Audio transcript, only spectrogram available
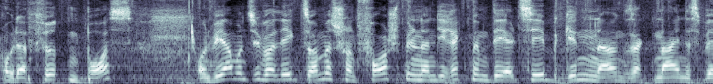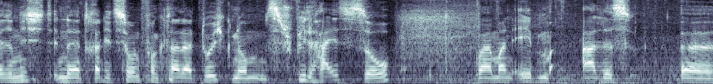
oder vierten Boss. Und wir haben uns überlegt, sollen wir es schon vorspielen und dann direkt mit dem DLC beginnen? Und haben gesagt, nein, das wäre nicht in der Tradition von Knallhart durchgenommen. Das Spiel heißt so, weil man eben alles äh,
